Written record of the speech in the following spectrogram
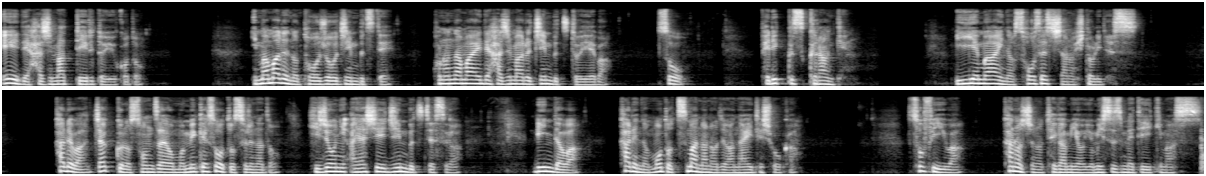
A で始まっているということ。今までの登場人物で、この名前で始まる人物といえば、そう、フェリックス・クランケン。BMI の創設者の一人です。彼はジャックの存在をもみ消そうとするなど非常に怪しい人物ですが、リンダは彼の元妻なのではないでしょうか。ソフィーは彼女の手紙を読み進めていきます。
